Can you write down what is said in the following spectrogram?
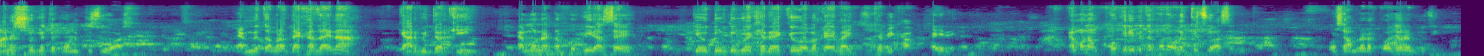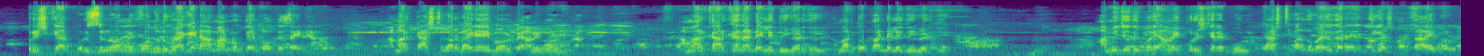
মানুষ রূপে তো অনেক কিছু আসে। এমনি তো আমরা দেখা যায় না কার ভিতর কি। এমন একটা ফকির আছে, কেউ দূর দূর করে খেয়ে কেউ আবার খাই ভাই কি খাবি খা খাই রে। এমন ফকিরের ভিতর কোনো অনেক কিছু আছে অবশ্য আমরা এটা কয়জনে বুঝি? পরিষ্কার, পরিচ্ছন্ন, আমি কতটুকু রাখি এটা আমার মধ্যে আমি বলতে চাই না। আমার কাস্টমার বাইরেই বলবে, আমি বলব না। আমার কারখানা ডেলি দুইবার দুই আমার দোকান ডেলি দুইবার দুই আমি যদি বলি আমি পরিষ্কারে ভুল কাস্টমার কো বায়ু দ্বারা জিজ্ঞেস কর তারাই বলবে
